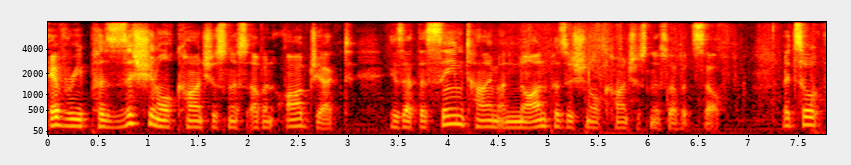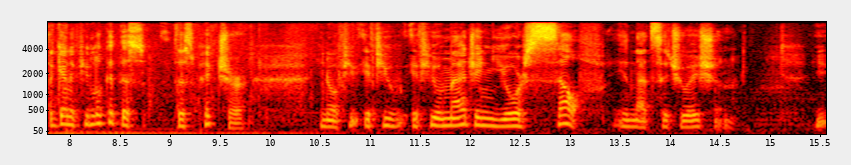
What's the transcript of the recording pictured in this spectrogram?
every positional consciousness of an object is at the same time a non-positional consciousness of itself. Right? So again, if you look at this this picture, you know, if you if you if you imagine yourself in that situation, you,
